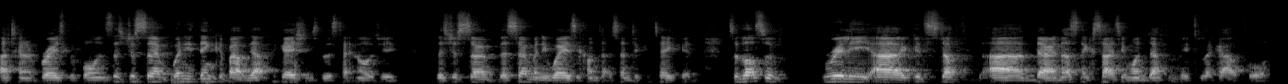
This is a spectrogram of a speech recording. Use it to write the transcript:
uh, to kind of raise performance. There's just so when you think about the applications of this technology there's just so there's so many ways a contact center could take it. So lots of really uh, good stuff um, there, and that's an exciting one definitely to look out for.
